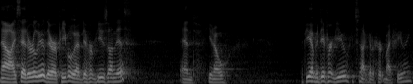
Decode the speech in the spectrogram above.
Now, I said earlier there are people who have different views on this. And, you know, if you have a different view, it's not going to hurt my feelings.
